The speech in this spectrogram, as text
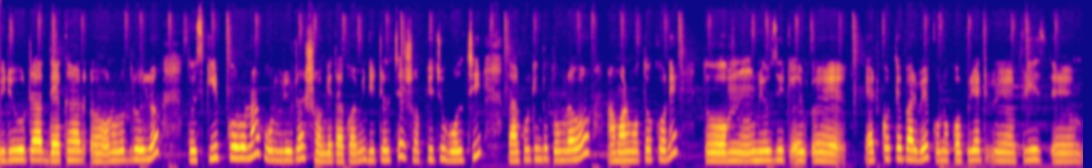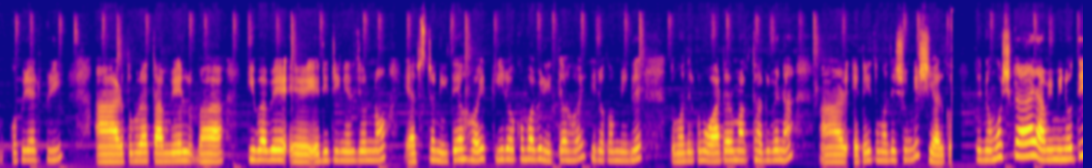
ভিডিওটা দেখার অনুরোধ রইল। তো স্কিপ করো না ফুল ভিডিওটার সঙ্গে থাকো। আমি ডিটেলসে সব কিছু বলছি। তারপর কিন্তু তোমরাও আমার মতো করে তো মিউজিক অ্যাড করতে পারবে। কোনো কপিরাইট ফ্রি কপিরাইট ফ্রি আর তোমরা তামিল বা কীভাবে এডিটিংয়ের জন্য অ্যাপসটা নিতে হয় কী রকমভাবে নিতে হয় কী রকম নিলে তোমাদের কোনো ওয়াটারমার্ক থাকবে না। আর এটাই তোমাদের সঙ্গে শেয়ার তো নমস্কার, আমি মিনতি,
